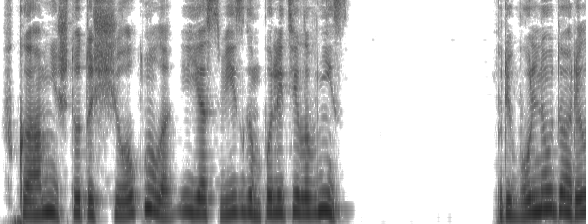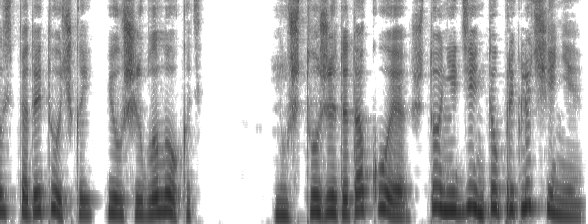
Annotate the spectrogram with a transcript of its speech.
В камне что-то щелкнуло, и я с визгом полетела вниз. Прибольно ударилась пятой точкой и ушибла локоть. Ну что же это такое? Что ни день, то приключение.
